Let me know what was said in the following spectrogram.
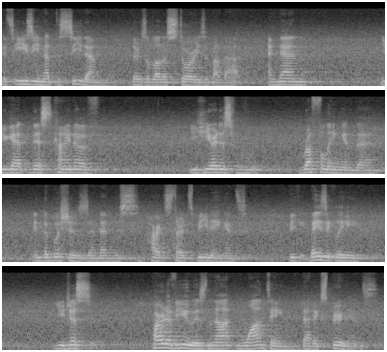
it's easy not to see them. There's a lot of stories about that. And then you get this kind of you hear this ruffling in the in the bushes, and then this heart starts beating. And basically, you just part of you is not wanting that experience.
